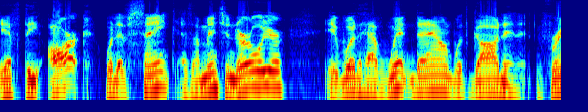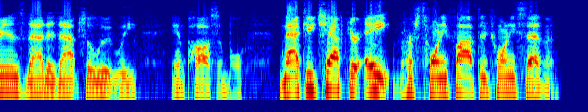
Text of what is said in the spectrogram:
If the ark would have sank, as I mentioned earlier, it would have went down with God in it. Friends, that is absolutely impossible. Matthew chapter 8, verse 25 through 27.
